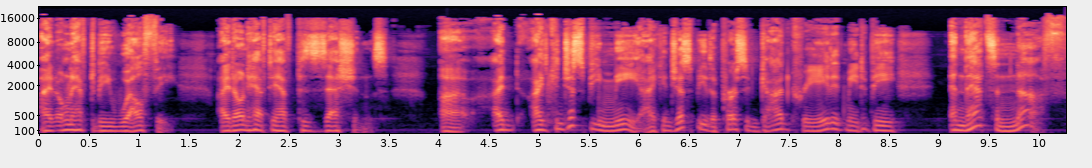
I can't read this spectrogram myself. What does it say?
I don't have to be wealthy. I don't have to have possessions. Uh, I, I can just be me. I can just be the person God created me to be. And that's enough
